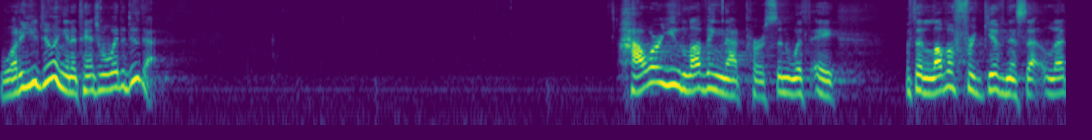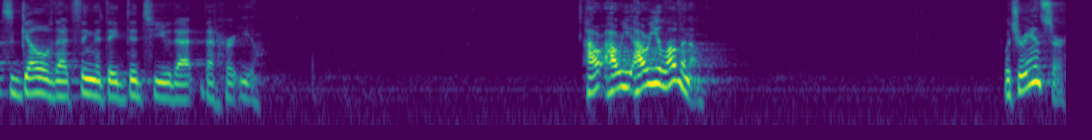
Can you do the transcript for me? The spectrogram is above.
What are you doing in a tangible way to do that? How are you loving that person with a, with a love of forgiveness that lets go of that thing that they did to you that, that hurt you? How, how, are you, how are you loving them? What's your answer?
